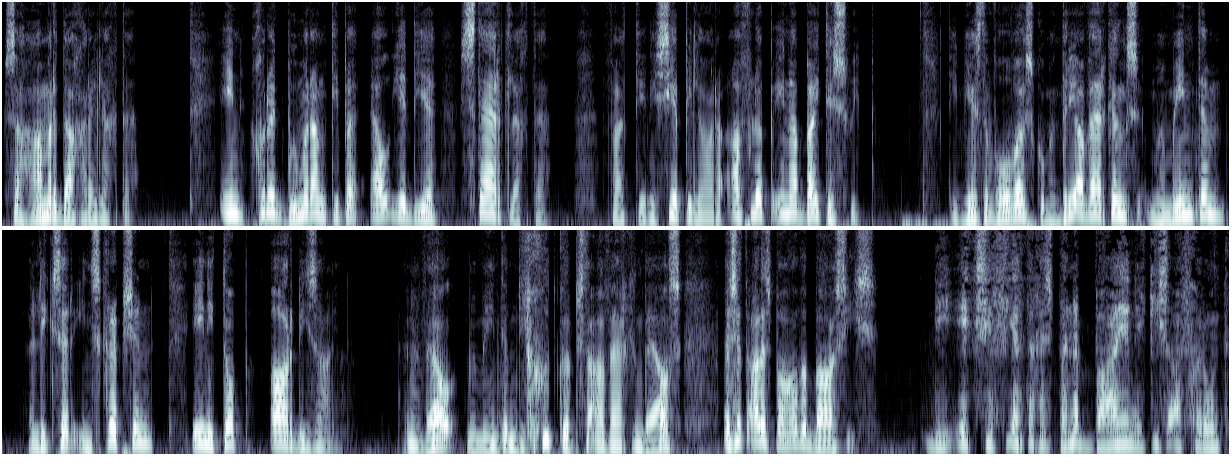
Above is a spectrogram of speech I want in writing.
se hamerdagryligte. En groot boomerang tipe LED sterkligte wat teen die seepilare afloop en na buite sweep. Die meeste Volvo's kom in drie afwerkings: Momentum, Elixir Inscription en die top R-design. En hoewel Momentum die goedkoopste afwerking behels, is dit alles behalwe basies. Die XC40 is binne baie netjies afgerond.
